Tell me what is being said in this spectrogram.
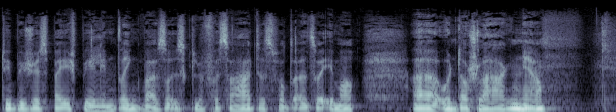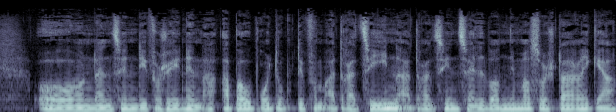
Typisches Beispiel im Trinkwasser ist Glyphosat. Das wird also immer äh, unterschlagen. Ja. Und dann sind die verschiedenen Abbauprodukte vom Atrazin. Atrazin selber nicht mehr so stark, ja.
